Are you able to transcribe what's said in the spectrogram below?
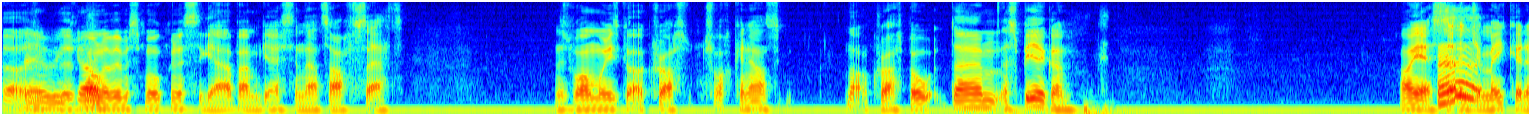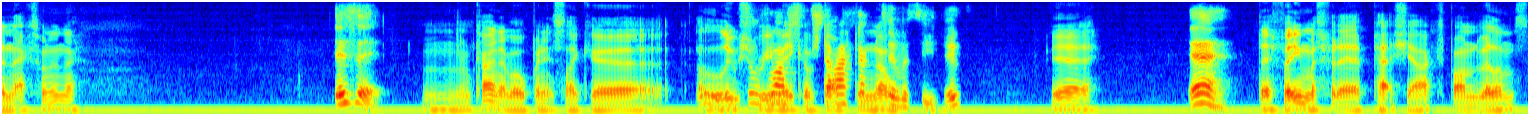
Oh, There we there's go. one of him smoking a cigar, but I'm guessing that's offset. There's one where he's got a cross. Fucking hell, not a crossbow, um, a spear gun. Oh yeah, set in Uh. Jamaica. The next one, isn't it? Is it? Mm, I'm kind of hoping it's like a, a loose remake of Doctor No. Activity, do? Yeah, Yeah, they're famous for their pet sharks, Bond villains.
